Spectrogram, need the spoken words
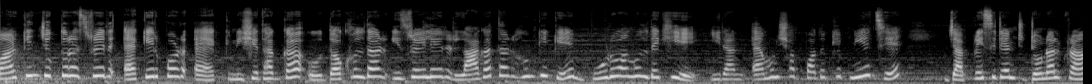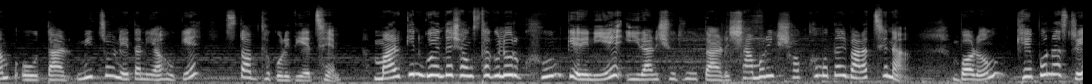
মার্কিন যুক্তরাষ্ট্রের একের পর এক নিষেধাজ্ঞা ও দখলদার ইসরায়েলের লাগাতার হুমকিকে বুড়ো আঙুল দেখিয়ে ইরান এমন সব পদক্ষেপ নিয়েছে যা প্রেসিডেন্ট ডোনাল্ড ট্রাম্প ও তার মিত্র নেতানিয়াহুকে স্তব্ধ করে দিয়েছে। মার্কিন গোয়েন্দা সংস্থাগুলোর ঘুম কেড়ে নিয়ে ইরান শুধু তার সামরিক সক্ষমতাই বাড়াচ্ছে না, বরং ক্ষেপণাস্ত্রে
